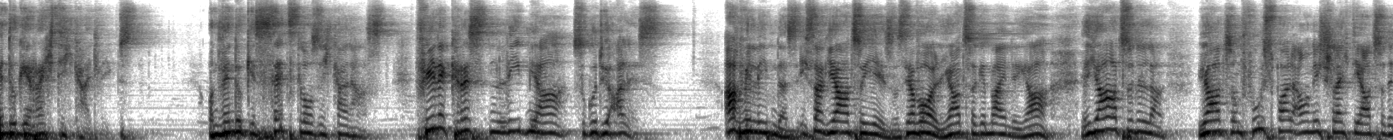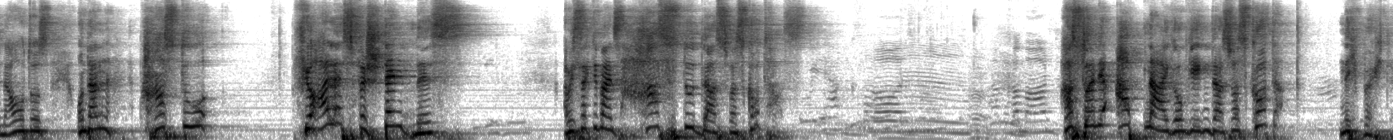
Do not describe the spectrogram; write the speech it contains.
Wenn du Gerechtigkeit liebst und wenn du Gesetzlosigkeit hast. Viele Christen lieben ja so gut wie alles. Ach, wir lieben das. Ich sage Ja zu Jesus. Jawohl, Ja zur Gemeinde. Ja. Ja zu den. Ja zum Fußball, auch nicht schlecht. Ja zu den Autos. Und dann hast du für alles Verständnis. Aber ich sage dir mal eins, hast du das, was Gott hast? Hast du eine Abneigung gegen das, was Gott nicht möchte?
